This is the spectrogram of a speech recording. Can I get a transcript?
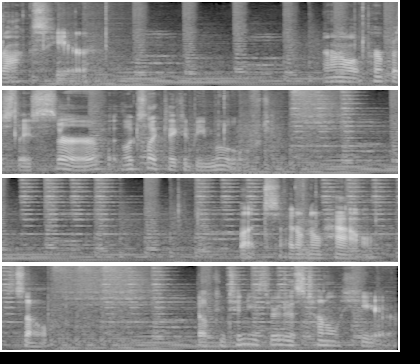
rocks here. I don't know what purpose they serve. It looks like they could be moved. But I don't know how. So, they'll continue through this tunnel here.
